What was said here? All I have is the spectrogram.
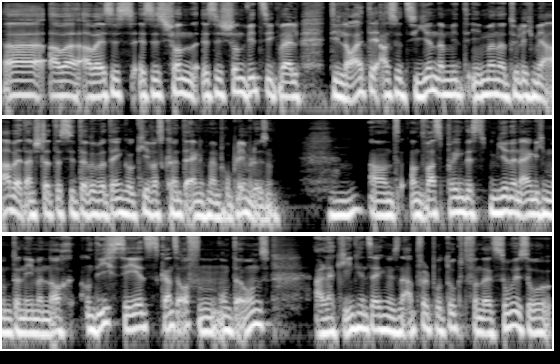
Äh, aber aber es ist es ist schon es ist schon witzig, weil die Leute assoziieren damit immer natürlich mehr Arbeit, anstatt dass sie darüber denken, okay, was könnte eigentlich mein Problem lösen? Mhm. Und, und was bringt es mir denn eigentlich im Unternehmen noch? Und ich sehe jetzt ganz offen unter uns, Allergenkennzeichnung ist ein Abfallprodukt von der sowieso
